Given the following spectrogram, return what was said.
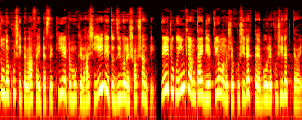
সুন্দর খুশিতে লাফাইতেছে, কি একটা মুখের হাসি, এইটাই তো জীবনের সব শান্তি। ইনকাম তাই দিয়ে প্রিয় মানুষের খুশি রাখতে হয়, বউরে খুশি রাখতে হয়।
